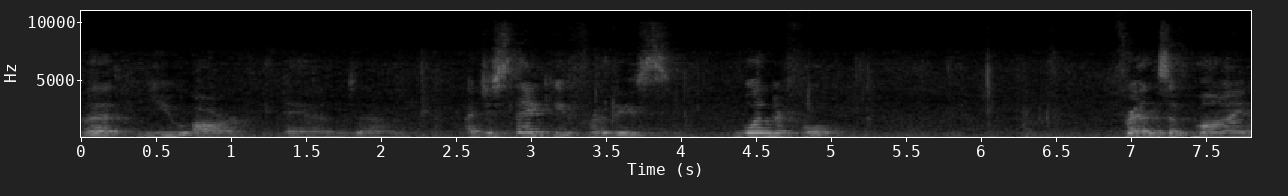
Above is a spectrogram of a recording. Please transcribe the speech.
but you are. And um, I just thank you for these wonderful friends of mine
